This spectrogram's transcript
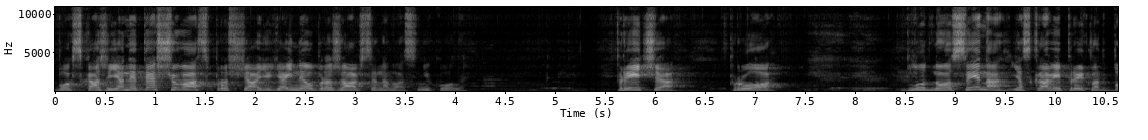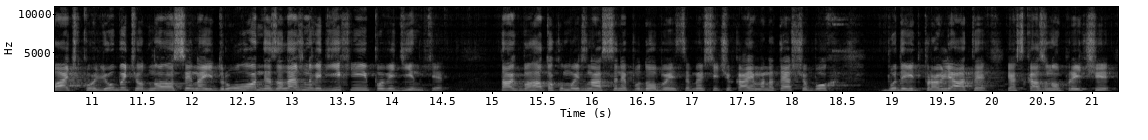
Бог скаже: Я не те, що вас прощаю, я й не ображався на вас ніколи. Притча про блудного сина яскравий приклад. Батько любить одного сина і другого незалежно від їхньої поведінки. Так, багато кому із нас це не подобається. Ми всі чекаємо на те, що Бог буде відправляти, як сказано в притчі,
